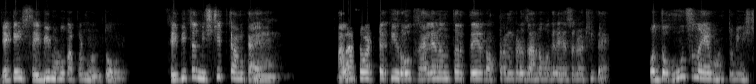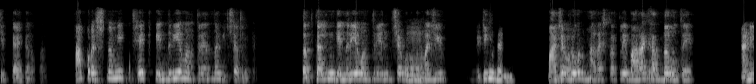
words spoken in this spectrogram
जे काही सेबी म्हणून आपण म्हणतो सेबीचं निश्चित काम काय आहे. मला असं वाटतं की रोग झाल्यानंतर ते डॉक्टरांकडे जाणं वगैरे हे सगळं ठीक आहे पण तो होऊच नये म्हणून तुम्ही निश्चित काय करता हा प्रश्न मी थेट केंद्रीय मंत्र्यांना विचारलेला आहे तत्कालीन केंद्रीय मंत्र्यांच्या बरोबर. माझी मिटिंग झाली माझ्याबरोबर महाराष्ट्रातले बारा. खासदार होते आणि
